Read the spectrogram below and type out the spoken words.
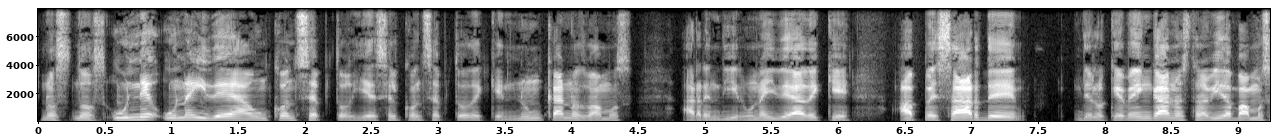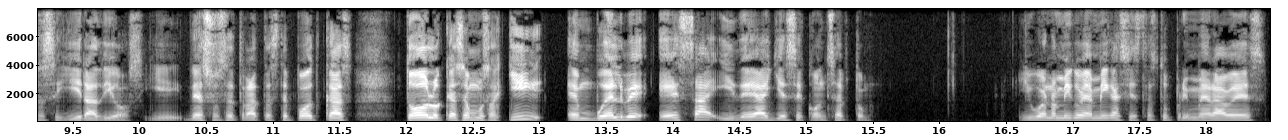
nos, nos une una idea, un concepto, y es el concepto de que nunca nos vamos a rendir, una idea de que a pesar de, de lo que venga a nuestra vida, vamos a seguir a Dios. Y de eso se trata este podcast. Todo lo que hacemos aquí envuelve esa idea y ese concepto. Y bueno, amigo y amiga, si esta es tu primera vez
